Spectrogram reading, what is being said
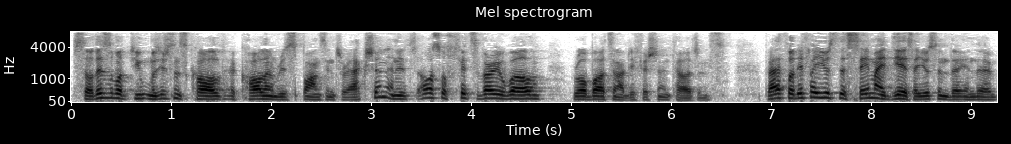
So this is what musicians call a call and response interaction, and it also fits very well robots and artificial intelligence. But I thought if I use the same ideas I use in the, in the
